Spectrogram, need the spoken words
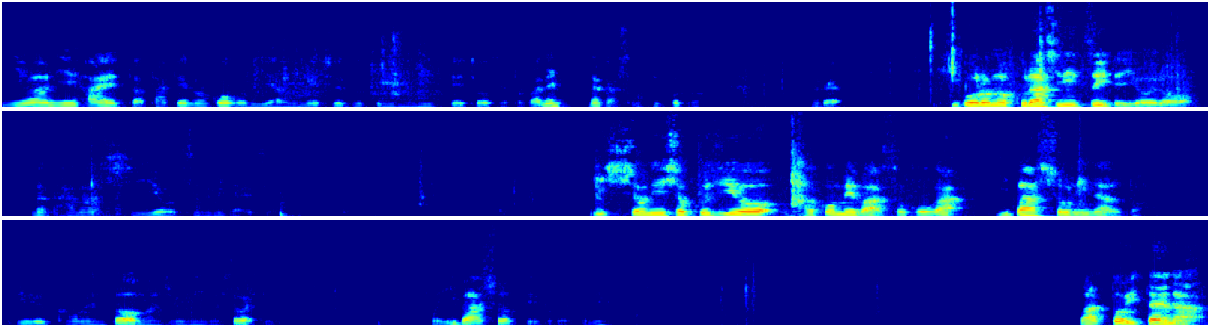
庭に生えたタケノコ掘りや梅酒作りの日程調整とかね、なんかそういうこと。なんか、日頃の暮らしについていろいろ、なんか話をするみたいですよ。一緒に食事を囲めばそこが居場所になるというコメントを、まあ、住人の人がしています。居場所っていうところですね。まあ、といったような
